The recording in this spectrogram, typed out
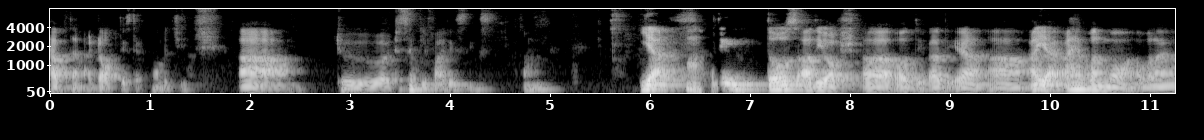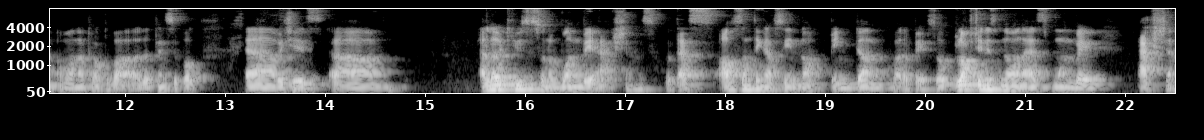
help them adopt this technology to to simplify these things. Um, Yeah, hmm. I think those are the options. Uh, or the, uh, the uh, uh, yeah, I have one more. I want to I want to talk about the principle, uh, which is um, alert users on a one-way actions. But that's also something I've seen not being done quite a bit. So blockchain is known as one-way action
